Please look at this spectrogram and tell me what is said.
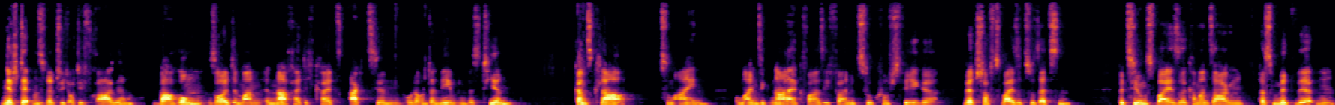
Und jetzt stellt man sich natürlich auch die Frage, warum sollte man in Nachhaltigkeitsaktien oder Unternehmen investieren? Ganz klar, zum einen, um ein Signal quasi für eine zukunftsfähige Wirtschaftsweise zu setzen, beziehungsweise kann man sagen, das Mitwirken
